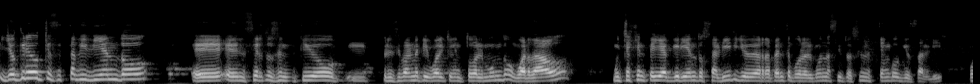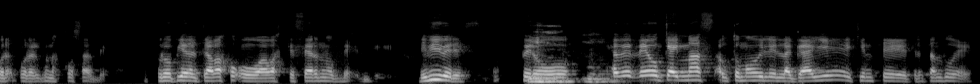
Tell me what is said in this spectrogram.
yo creo que se está viviendo eh, en cierto sentido, principalmente igual que en todo el mundo, guardado. Mucha gente ya queriendo salir, yo de repente por algunas situaciones tengo que salir, por, por algunas cosas de, propias del trabajo o abastecernos de, víveres. Pero cada vez veo que hay más automóviles en la calle, gente tratando de,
